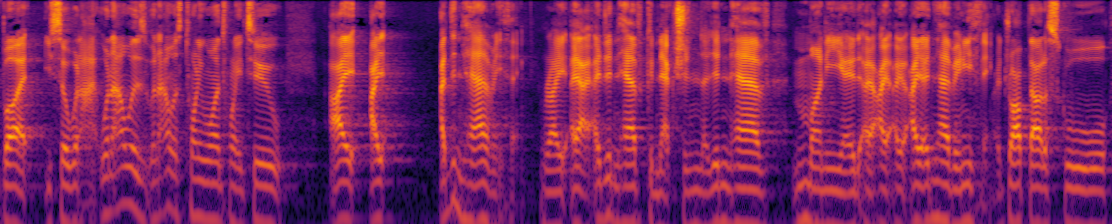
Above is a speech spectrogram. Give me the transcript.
but so when I when I was when I was 21, 22, I I I didn't have anything, right? I, I didn't have connection. I didn't have money. I, I, I didn't have anything. I dropped out of school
